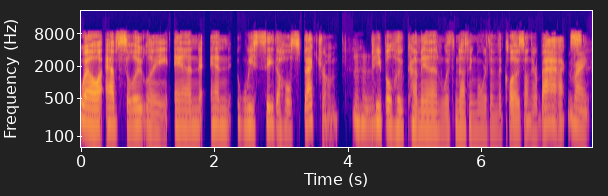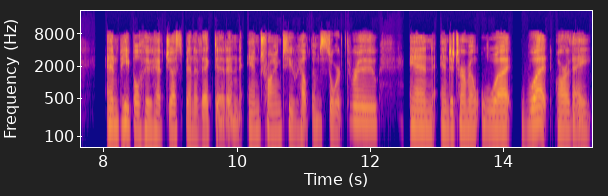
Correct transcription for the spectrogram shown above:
Well, absolutely, and and we see the whole spectrum. hmm People who come in with nothing more than the clothes on their backs, Right. and people who have just been evicted and and trying to help them sort through and and determine what what are they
